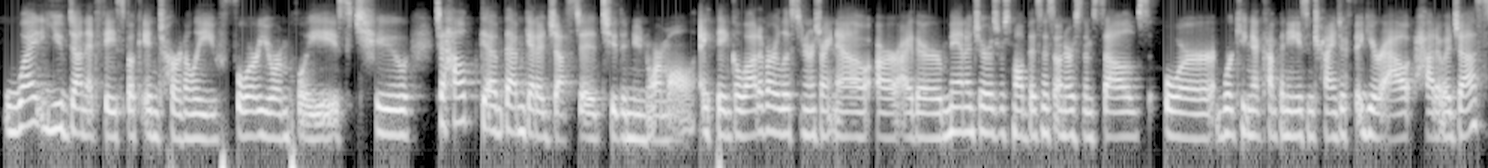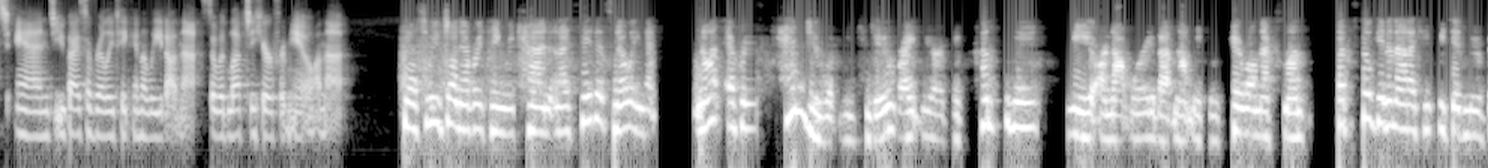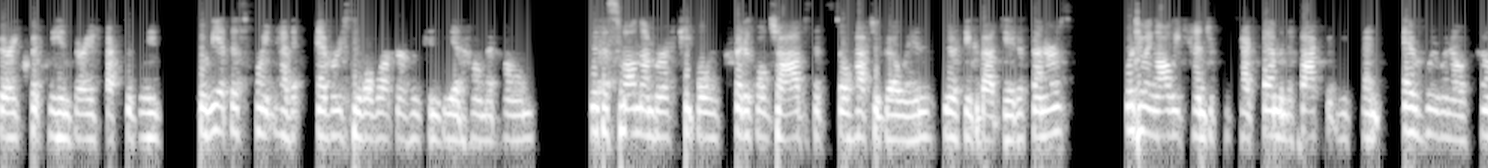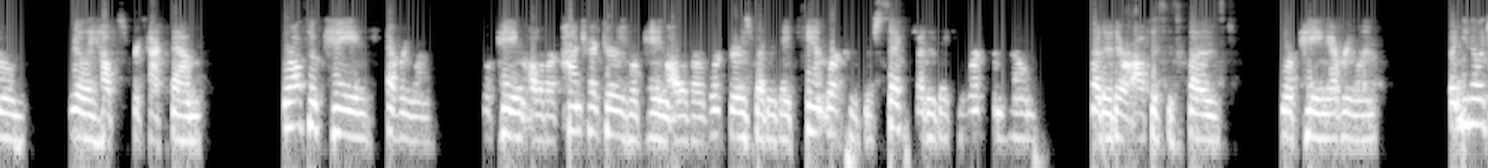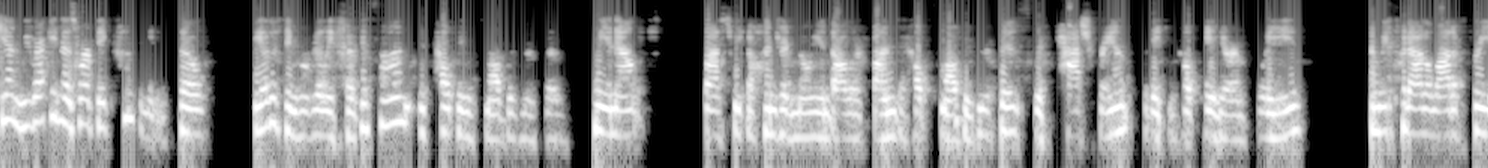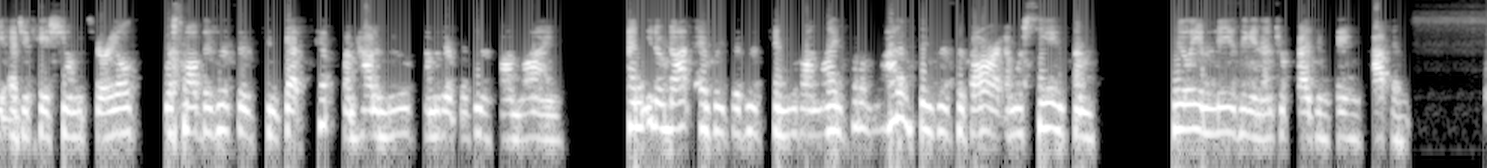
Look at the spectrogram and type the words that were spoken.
what you've done at Facebook internally for your employees to to help get them get adjusted to the new normal. I think a lot of our listeners right now are either managers or small business owners themselves or working at companies and trying to figure out how to adjust and you guys have really taken a lead on that. So would love to hear from you on that. Yes, we've done everything we can and I say this knowing that not every can do what we can do, right? We are a big company. We are not worried about not making payroll next month. But still, given that, I think we did move very quickly and very effectively. So we at this point have every single worker who can be at home at home with a small number of people in critical jobs that still have to go in. You know, think about data centers. We're doing all we can to protect them. And the fact that we sent everyone else home really helps protect them. We're also paying everyone. We're paying all of our contractors. We're paying all of our workers, whether they can't work because they're sick, whether they can work from home, whether their office is closed. We're paying everyone. But, you know, again, we recognize we're a big company. So the other thing we're really focused on is helping small businesses. We announced last week a $100 million fund to help small businesses with cash grants so they can help pay their employees. And we've put out a lot of free educational materials where small businesses can get tips on how to move some of their business online. And, you know, not every business can move online, but a lot of businesses are. And we're seeing some really amazing and enterprising things happen.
